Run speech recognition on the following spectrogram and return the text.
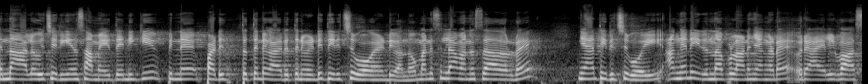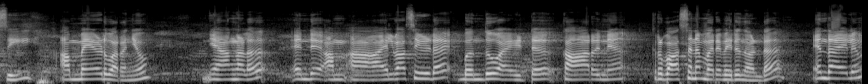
എന്ന് ആലോചിച്ചിരിക്കുന്ന സമയത്ത് എനിക്ക് പിന്നെ പഠിത്തത്തിന്റെ കാര്യത്തിന് വേണ്ടി തിരിച്ചു പോകേണ്ടി വന്നു. മനസ്സിലാ മനസ്സാതെ ഞാൻ തിരിച്ചു പോയി. അങ്ങനെ ഇരുന്നപ്പോഴാണ് ഞങ്ങളുടെ ഒരു അയൽവാസി അമ്മയോട് പറഞ്ഞു ഞങ്ങൾ എന്റെ അയൽവാസിയുടെ ബന്ധുവായിട്ട് കാറിന് കൃപാസനം വരെ വരുന്നുണ്ട്. എന്തായാലും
